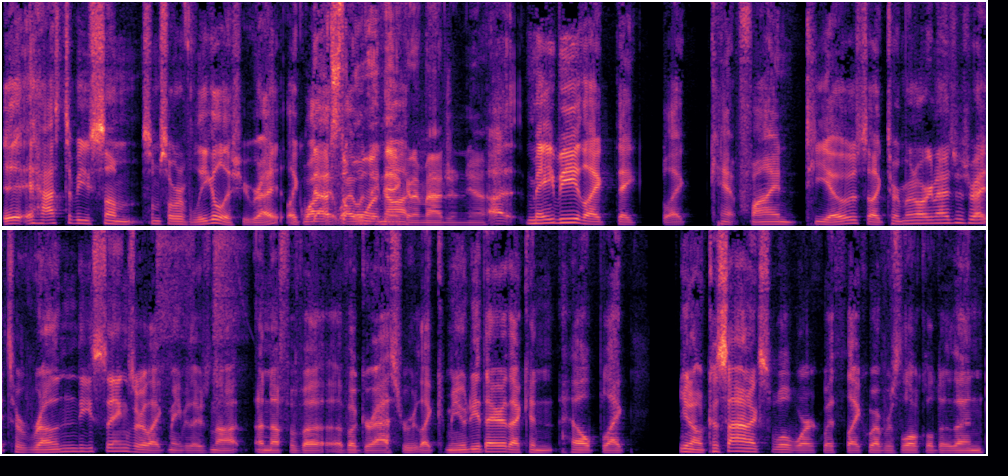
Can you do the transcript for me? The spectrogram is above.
It, it has to be some some sort of legal issue, right? Like why That's the why would only they thing I not? can imagine. Yeah. Uh, maybe like they like can't find TOs like tournament organizers, right, to run these things, or like maybe there's not enough of a of a grassroots like community there that can help like you know, because Psyonix will work with like whoever's local to then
